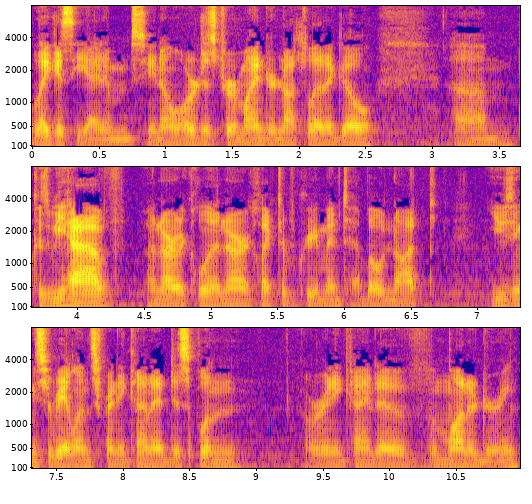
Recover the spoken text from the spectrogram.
legacy items, you know, or just a reminder not to let it go. Because we have an article in our collective agreement about not using surveillance for any kind of discipline or any kind of monitoring.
